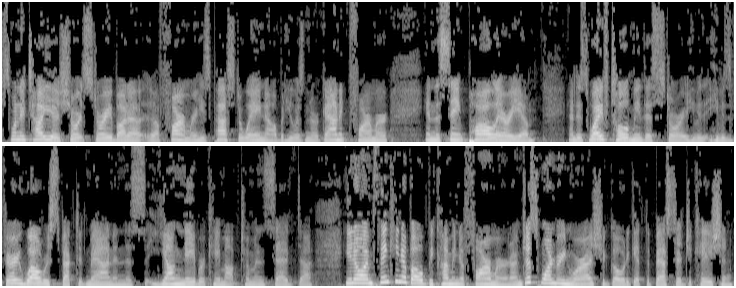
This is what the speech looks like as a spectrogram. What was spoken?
Just want to tell you a short story about a, a, farmer. He's passed away now, but he was an organic farmer in the St. Paul area. And his wife told me this story. He was, he was a very well respected man, and this young neighbor came up to him and said, uh, You know, I'm thinking about becoming a farmer, and I'm just wondering where I should go to get the best education.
